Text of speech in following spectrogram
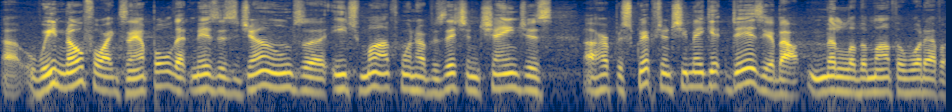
Uh, we know, for example, that Mrs. Jones, uh, each month when her physician changes uh, her prescription, she may get dizzy about middle of the month or whatever.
